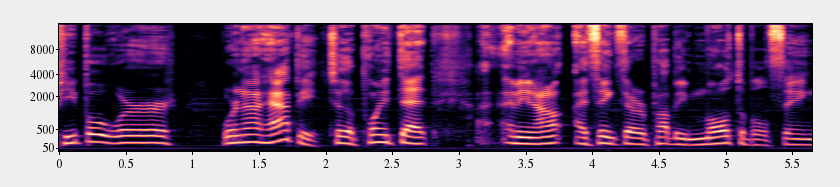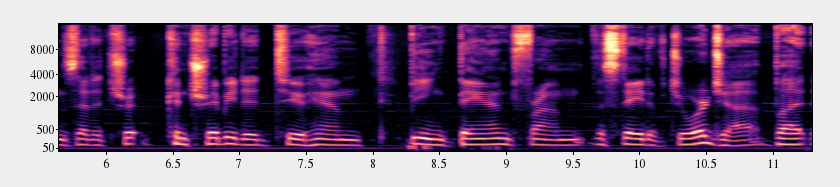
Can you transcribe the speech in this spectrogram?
people were were not happy to the point that I mean I, I think there are probably multiple things that attri- contributed to him being banned from the state of Georgia, but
